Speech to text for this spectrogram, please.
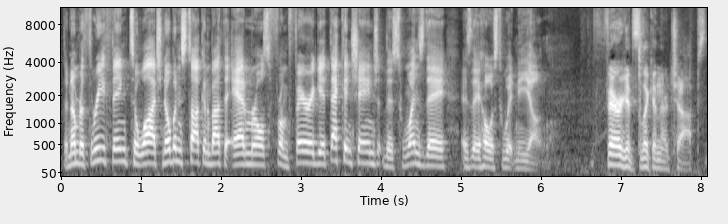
The number three thing to watch, nobody's talking about the Admirals from Farragut. That can change this Wednesday as they host Whitney Young. Farragut's licking their chops.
